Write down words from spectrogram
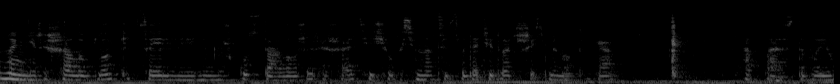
Давно не решала блоки цельные, немножко устала уже решать. Еще 18 задач и 26 минут. Я опаздываю.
